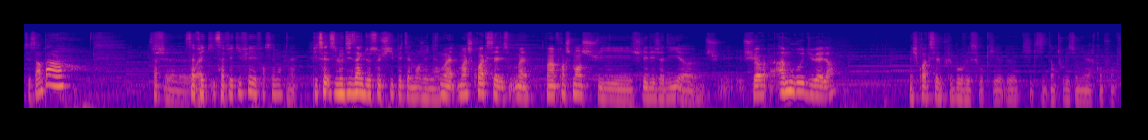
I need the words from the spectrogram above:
C'est sympa hein. Ça, Je- ça ouais. fait, ça fait kiffer forcément. Ouais. Puis c'est- le design de ce chip est tellement génial. Ouais, moi je crois que c'est. Ouais. Enfin, franchement, je suis. Je l'ai déjà dit, euh, je, suis, je suis amoureux du LA. Mais je crois que c'est le plus beau vaisseau qui, de- qui existe dans tous les univers confondus.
